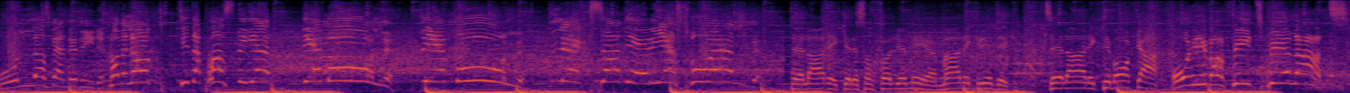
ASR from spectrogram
Olas vänder, vrider, kommer långt! Titta passningen! Det är mål! Det är mål! Leksand är i SHL! Cehlárik är det som följer med. Marek Hrivik. Cehlárik tillbaka. Oj, vad fint spelat!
